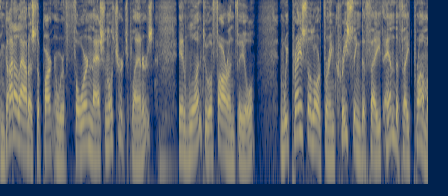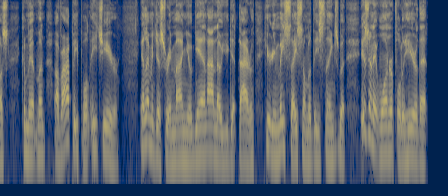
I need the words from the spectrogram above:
And God allowed us to partner with four national church planters and one to a foreign field. And we praise the Lord for increasing the faith and the faith promise commitment of our people each year. And let me just remind you again I know you get tired of hearing me say some of these things, but isn't it wonderful to hear that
